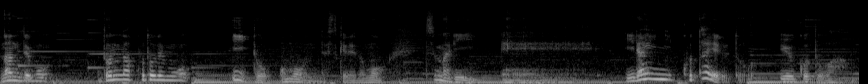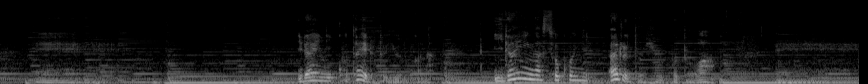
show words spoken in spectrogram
何でもどんなことでもいいと思うんですけれどもつまり、えー依頼に応えるということは、えー、依頼に応えるというのかな。依頼がそこにあるということは、え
